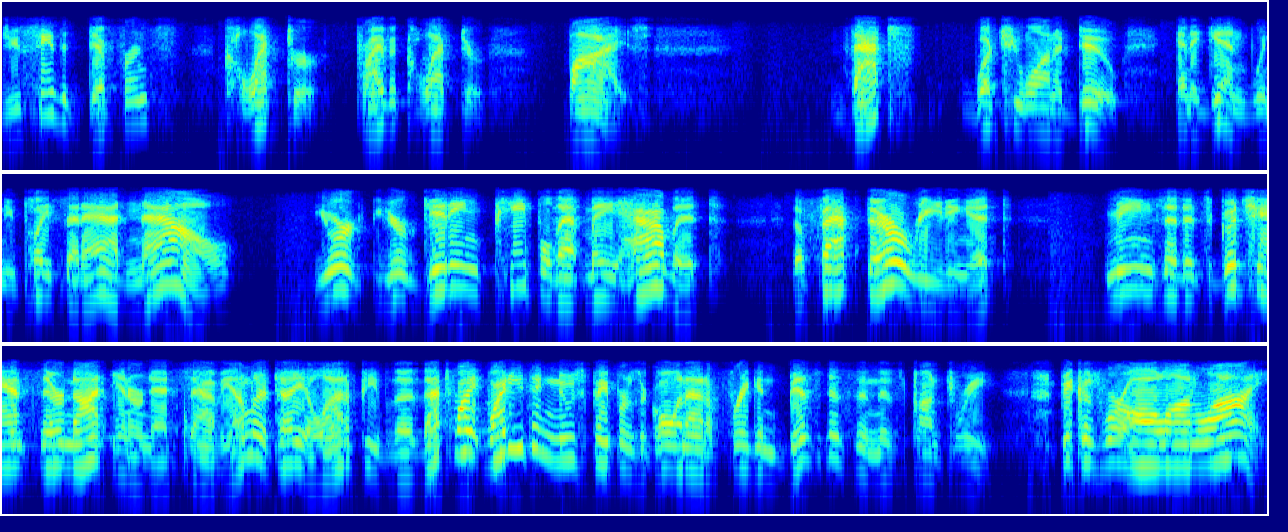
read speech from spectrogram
Do you see the difference? Collector private collector buys. That's what you want to do. And again, when you place that ad now, you're you're getting people that may have it. The fact they're reading it means that it's a good chance they're not internet savvy. I'm going to tell you, a lot of people. that That's why. Why do you think newspapers are going out of friggin' business in this country? Because we're all online.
